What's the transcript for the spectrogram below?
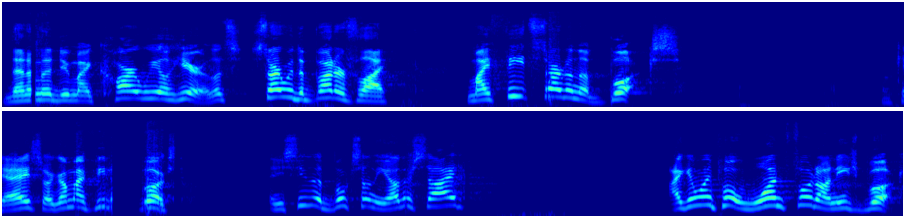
Then I'm going to do my cartwheel here. Let's start with the butterfly. My feet start on the books. Okay, so I got my feet on the books. And you see the books on the other side? I can only put one foot on each book.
